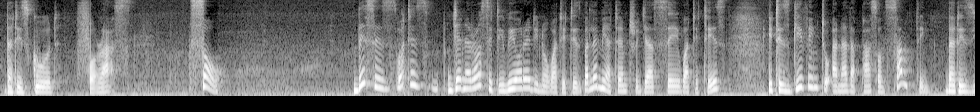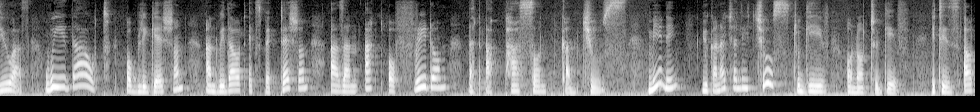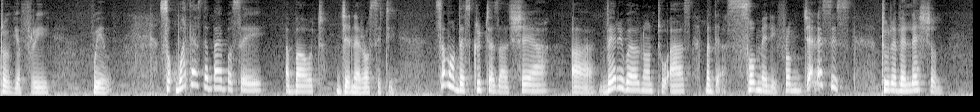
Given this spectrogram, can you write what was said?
that is good for us. So, this is what is generosity. We already know what it is, but let me attempt to just say what it is. It is giving to another person something that is yours without obligation and without expectation as an act of freedom that a person can choose. Meaning, you can actually choose to give or not to give. It is out of your free will. So, what does the Bible say about generosity? Some of the scriptures I'll share are very well known to us, but there are so many. From Genesis to Revelation,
